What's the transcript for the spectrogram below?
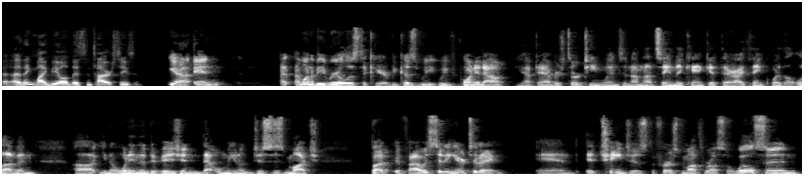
I think might be all this entire season. Yeah, and I, I want to be realistic here because we, we've pointed out you have to average 13 wins, and I'm not saying they can't get there. I think with 11, uh, you know, winning the division, that will mean just as much. But if I was sitting here today and it changes the first month, Russell Wilson,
